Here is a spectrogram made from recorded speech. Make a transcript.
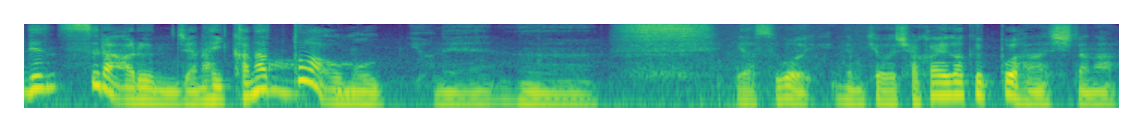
ですらあるんじゃないかなとは思うよね。うんいやすごい。でも今日社会学っぽい話したな。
